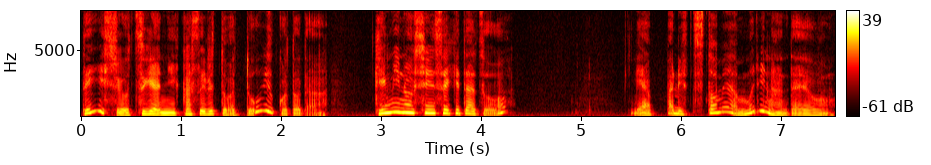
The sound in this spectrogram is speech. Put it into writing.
亭主を次はに行かせるとはどういうことだ？君の親戚だぞ。やっぱり勤めは無理なんだよ。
